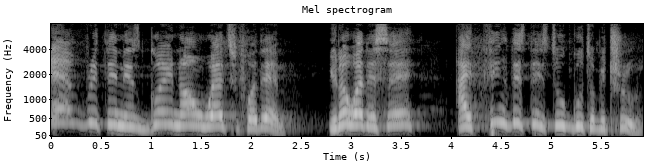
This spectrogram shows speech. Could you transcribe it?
everything is going on well for them, you know what they say? I think this thing is too good to be true.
